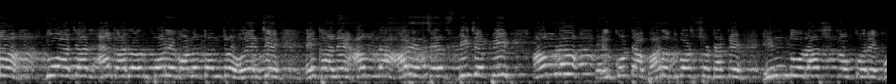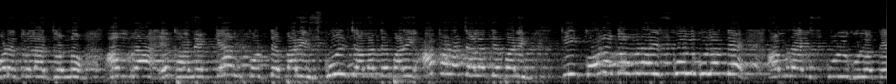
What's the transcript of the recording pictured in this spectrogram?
না। দু হাজার এগারোর পরে গণতন্ত্র হয়েছে। এখানে আমরা আরএসএস বিজেপি আমরা এই গোটা ভারতবর্ষটাকে হিন্দু রাষ্ট্র করে গড়ে তোলার জন্য আমরা এখানে ক্যাম্প করতে পারি স্কুল চালাতে পারি, আখাড়া চালাতে পারি। কি করো তোমরা স্কুলগুলোতে? আমরা স্কুলগুলোতে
